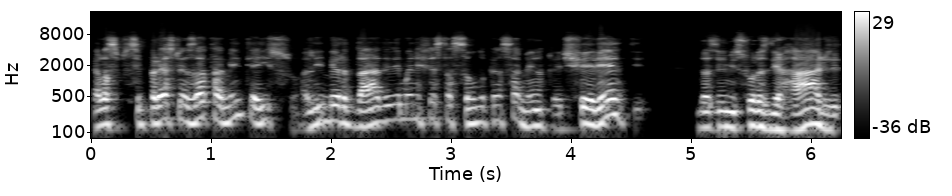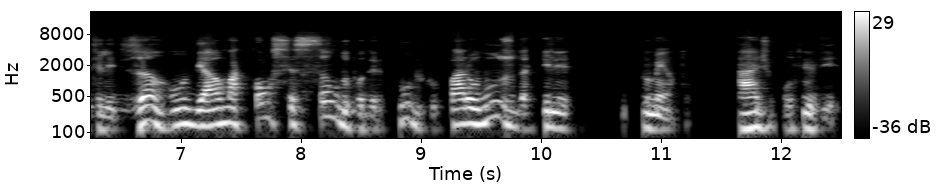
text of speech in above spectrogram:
elas se prestam exatamente a isso, a liberdade de manifestação do pensamento. É diferente das emissoras de rádio e de televisão, onde há uma concessão do poder público para o uso daquele instrumento, rádio ou TV.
